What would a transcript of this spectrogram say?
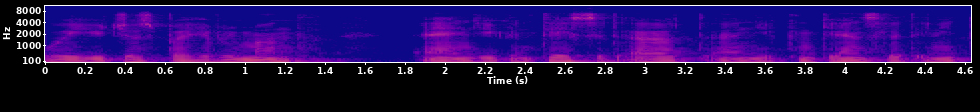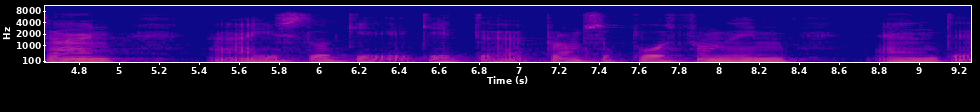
where you just pay every month and you can test it out and you can cancel it anytime. Uh, you still get, get uh, prompt support from them and uh,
